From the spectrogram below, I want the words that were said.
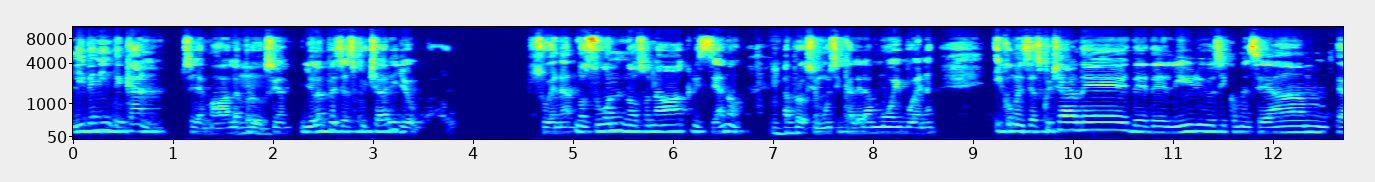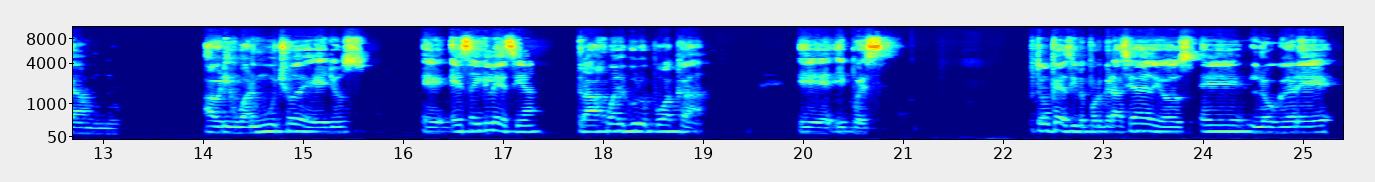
Living in the Can, se llamaba la mm. producción. Yo la empecé a escuchar y yo, wow, suena, no, no sonaba cristiano, la producción musical era muy buena. Y comencé a escuchar de, de, de Lirius y comencé a, averiguar mucho de ellos. Eh, esa iglesia trajo al grupo acá eh, y pues tengo que decirlo, por gracia de Dios eh, logré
